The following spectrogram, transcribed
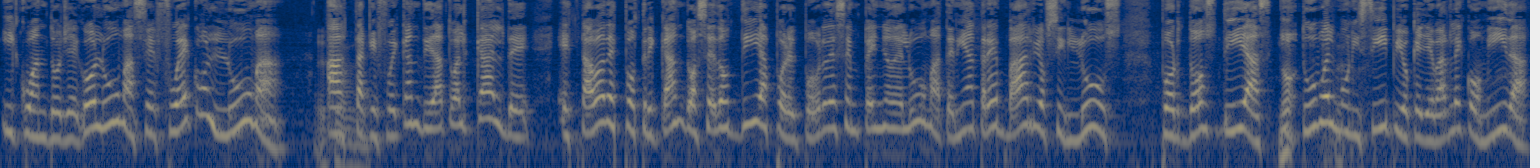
y cuando llegó Luma, se fue con Luma. Eso hasta es. que fue candidato a alcalde, estaba despotricando hace dos días por el pobre desempeño de Luma. Tenía tres barrios sin luz por dos días No. y tuvo el municipio que llevarle comida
